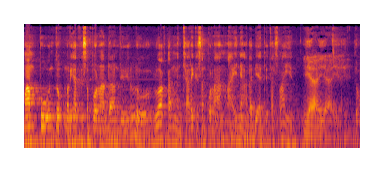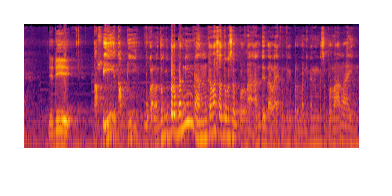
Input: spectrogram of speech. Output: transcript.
mampu untuk melihat kesempurnaan dalam diri lu, lu akan mencari kesempurnaan lain yang ada di entitas lain. Ya ya ya. ya. Tuh. Jadi Tapi tapi bukan untuk diperbandingkan karena satu kesempurnaan tidak layak untuk diperbandingkan dengan kesempurnaan lain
